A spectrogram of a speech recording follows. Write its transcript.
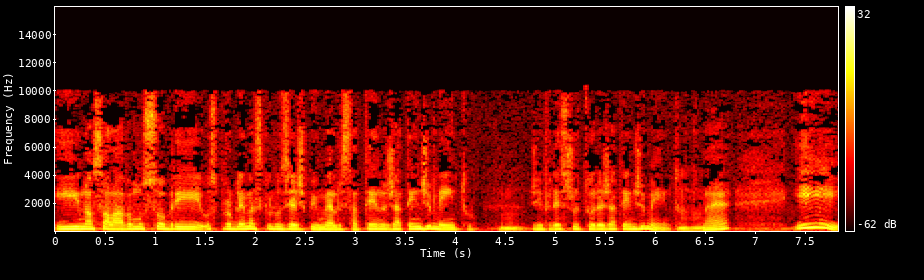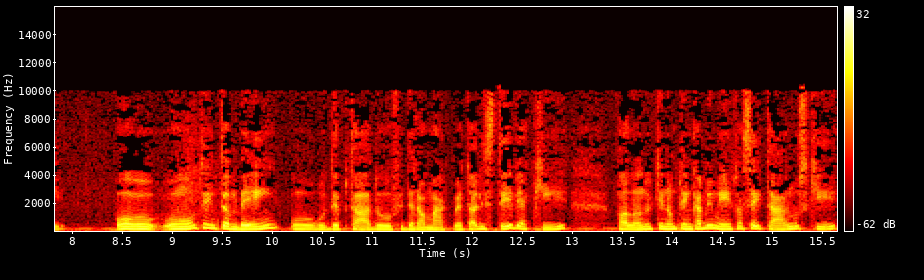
E nós falávamos sobre os problemas que o Luzia de Pinho Melo está tendo de atendimento, de infraestrutura de atendimento, né? E o- ontem também o deputado federal Marco Bertoli esteve aqui falando que não tem cabimento aceitarmos que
